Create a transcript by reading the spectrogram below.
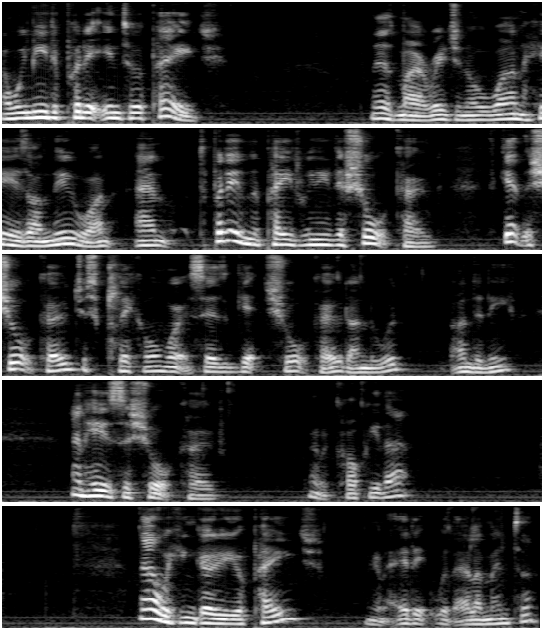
And we need to put it into a page. There's my original one, here's our new one. And to put it in the page we need a shortcode. To get the shortcode, just click on where it says get shortcode underwood, underneath. And here's the shortcode. I'm going to copy that. Now we can go to your page. I'm going to edit with Elementor.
